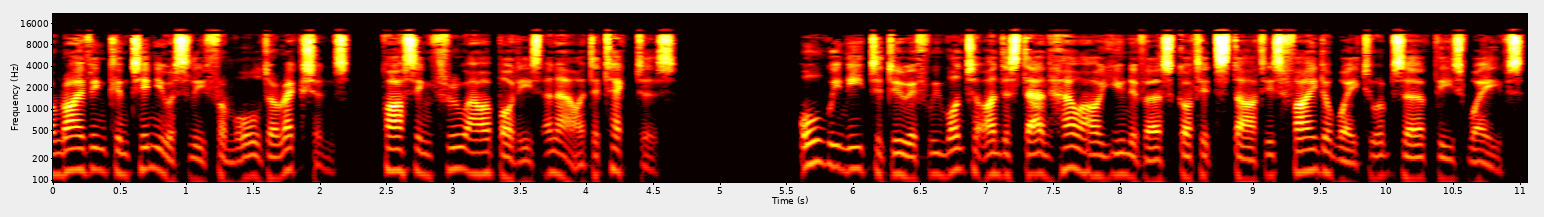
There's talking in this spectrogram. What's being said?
arriving continuously from all directions, passing through our bodies and our detectors. All we need to do if we want to understand how our universe got its start is find a way to observe these waves,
